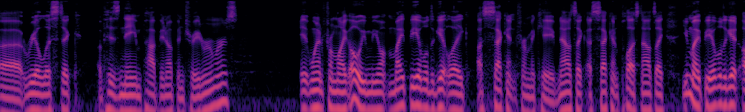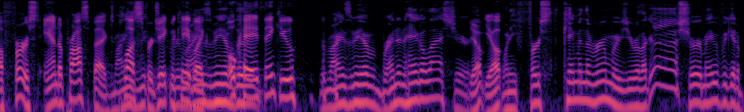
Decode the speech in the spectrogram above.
uh, realistic of his name popping up in trade rumors, it went from like, oh, you might be able to get like a second for McCabe. Now it's like a second plus. Now it's like you might be able to get a first and a prospect Reminds plus me- for Jake McCabe. Like, of the- okay, thank you. Reminds me of Brandon Hagel last year. Yep. Yep. When he first came in the room, rumors, you were like, ah, sure, maybe if we get a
